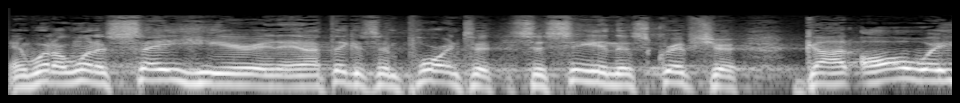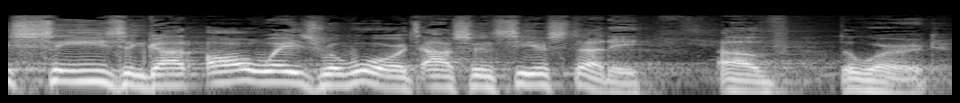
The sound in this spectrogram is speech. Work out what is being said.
And what I want to say here, and, and I think it's important to, to see in this scripture, God always sees and God always rewards our sincere study of the word.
